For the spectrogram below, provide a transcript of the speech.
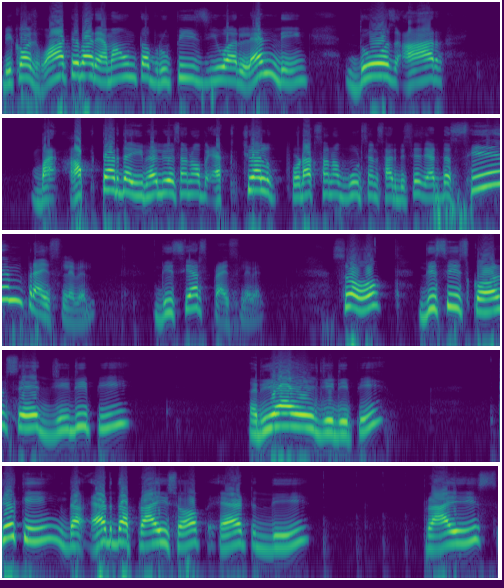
because whatever amount of rupees you are lending those are by after the evaluation of actual production of goods and services at the same price level this year's price level. So, this is called say GDP real GDP taking the at the price of at the price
